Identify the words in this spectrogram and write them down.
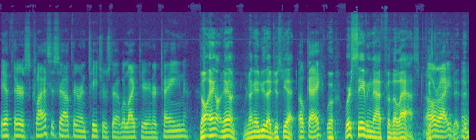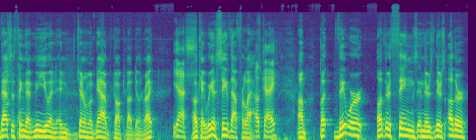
If there's classes out there and teachers that would like to entertain, No, hang on, hang on. We're not going to do that just yet. okay, We're, we're saving that for the last. all right. Th- th- That's the thing that me, you, and, and General McNabb talked about doing, right? Yes. Okay, we're going to save that for last. Okay. Um, but there were other things, and there's there's other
